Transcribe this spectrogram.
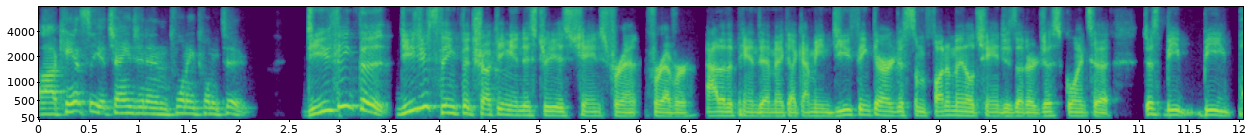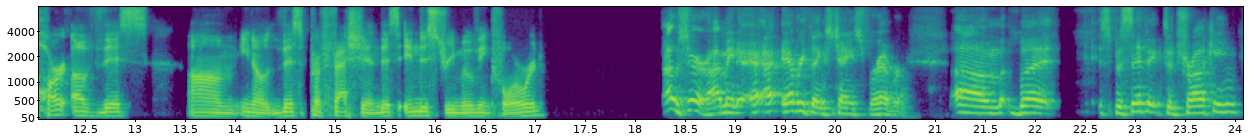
I uh, can't see it changing in 2022. Do you think the do you just think the trucking industry has changed for forever out of the pandemic? Like, I mean, do you think there are just some fundamental changes that are just going to just be be part of this um, you know, this profession, this industry moving forward? Oh, sure. I mean, everything's changed forever. Um, but specific to trucking,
